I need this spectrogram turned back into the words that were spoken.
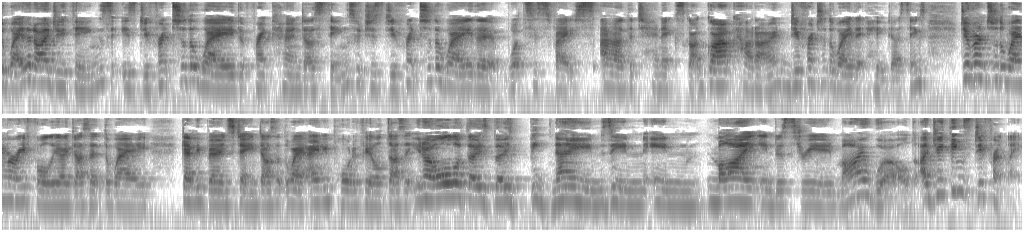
the way that I do things is different to the way that Frank Kern does things, which is different to the way that what's his face, uh, the 10x guy, Grant Cardone, different to the way that he does things, different to the way Marie Forleo does it, the way Gabby Bernstein does it, the way Amy Porterfield does it. You know, all of those those big names in in my industry, in my world. I do things differently.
